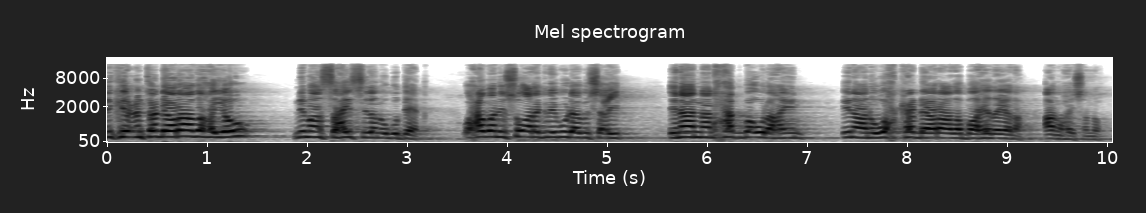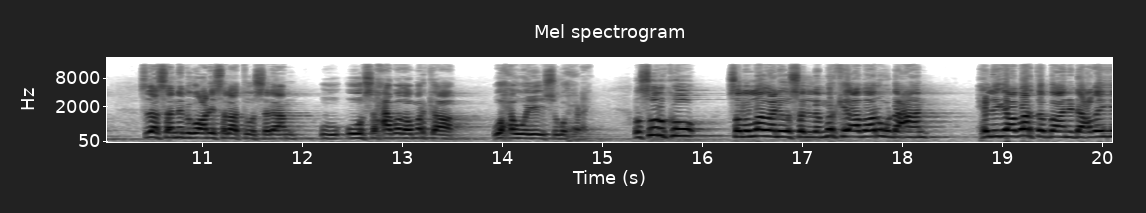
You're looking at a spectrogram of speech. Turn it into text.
Ninkii cunto dheeraada hayow nimaan sahay sidan ugu deeq. Waxaabaan isu aragnay buu hi abu saciid inaanaan xaqba u lahayn inaanu wax ka dheeraada baahidayada aanu haysano. Sidaasaa nebigu calayh salaatu wasalaam uu saxaabada markaa waxa weeye isugu xidhay. Rasuulku sala allahu alayh wasalam markay abaaruhu dhacaan xilligii abaarta baani dhacday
